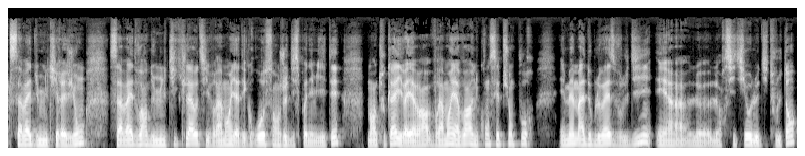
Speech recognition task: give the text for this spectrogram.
ça va être du multi-région, ça va être voir du multi-cloud si vraiment il y a des gros enjeux de disponibilité. Mais en tout cas, il va y avoir vraiment y avoir une conception pour. Et même AWS vous le dit, et euh, leur CTO le dit tout le temps,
